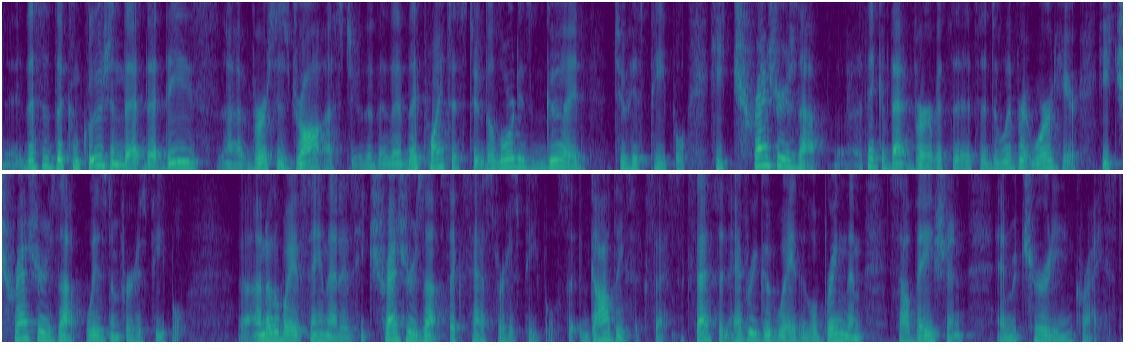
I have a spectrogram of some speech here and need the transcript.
This is the conclusion that, that these uh, verses draw us to, that, that they point us to. The Lord is good to his people. He treasures up, think of that verb, it's a, it's a deliberate word here. He treasures up wisdom for his people. Uh, another way of saying that is he treasures up success for his people, godly success, success in every good way that will bring them salvation and maturity in Christ,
